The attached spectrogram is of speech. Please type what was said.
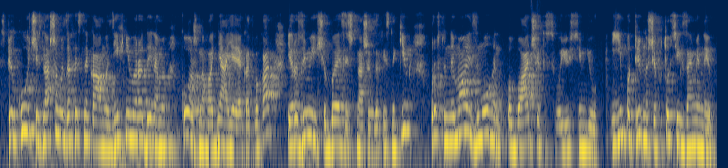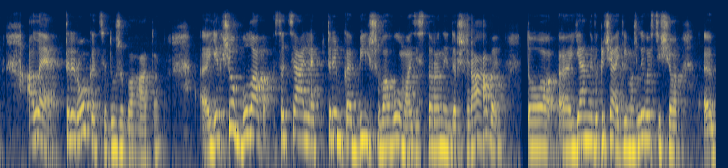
Спілкуючись з нашими захисниками, з їхніми родинами, кожного дня я як адвокат, я розумію, що безліч наших захисників просто не мають змоги побачити свою сім'ю, і їм потрібно, щоб хтось їх замінив. Але три роки це дуже багато. Е, Якщо б була б соціальна підтримка більш вагома зі сторони держави, то е, я не виключаю ті можливості, що е,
